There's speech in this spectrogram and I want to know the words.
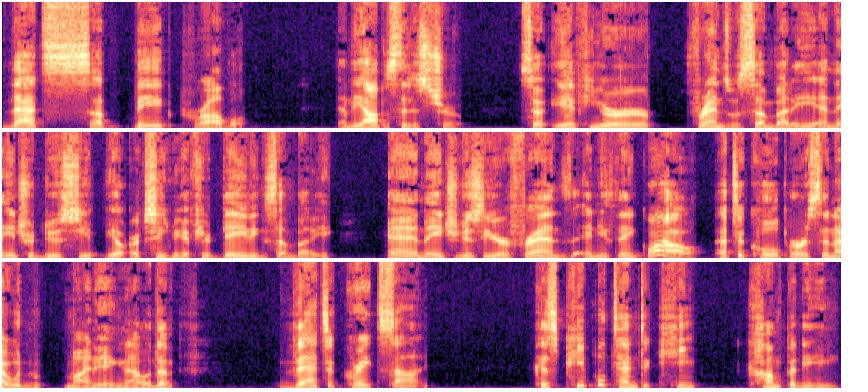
that's a big problem. And the opposite is true. So if you're friends with somebody and they introduce you, or excuse me, if you're dating somebody and they introduce you to your friends and you think, wow, that's a cool person, I wouldn't mind hanging out with them, that's a great sign. Because people tend to keep company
